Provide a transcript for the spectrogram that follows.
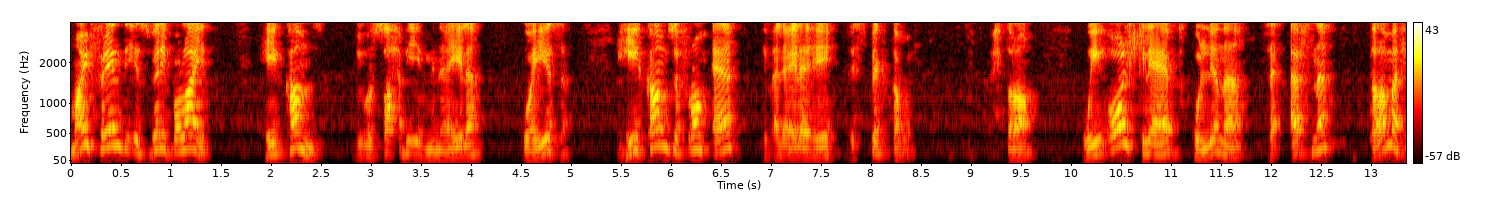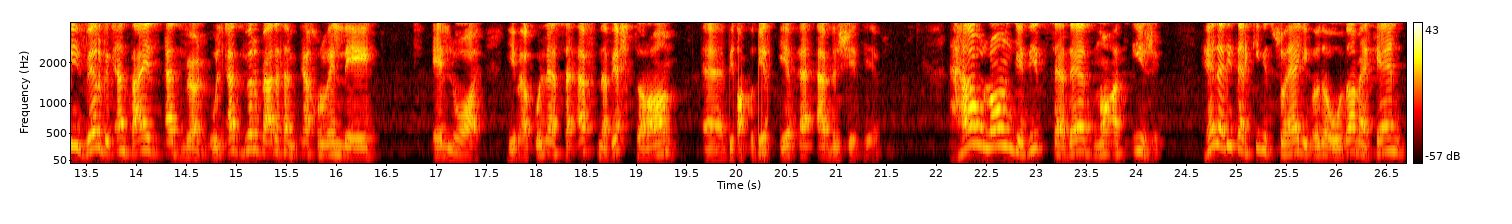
My friend is very polite. He comes بيقول صاحبي من عيلة كويسة. He comes from a يبقى العيلة إيه؟ respectable. احترام. We all clapped كلنا سقفنا. طالما في verb يبقى انت عايز adverb وال adverb عاده بيبقى اخره ال إيه؟ LY يبقى كلنا سقفنا باحترام آه بتقدير يبقى appreciatively. How long did سادات نقط Egypt هنا دي تركيبة سؤال يبقى ده وده مكان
